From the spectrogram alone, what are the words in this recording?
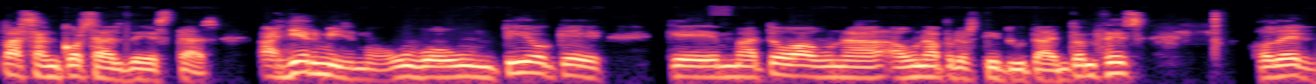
Pasan cosas de estas. Ayer mismo hubo un tío que, que mató a una, a una prostituta. Entonces, joder,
